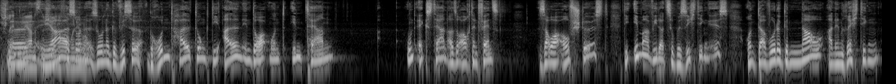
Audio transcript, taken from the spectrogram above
Schlendrian ist eine schöne ja, so eine, so eine gewisse Grundhaltung, die allen in Dortmund intern und extern, also auch den Fans, sauer aufstößt, die immer wieder zu besichtigen ist. Und da wurde genau an den richtigen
